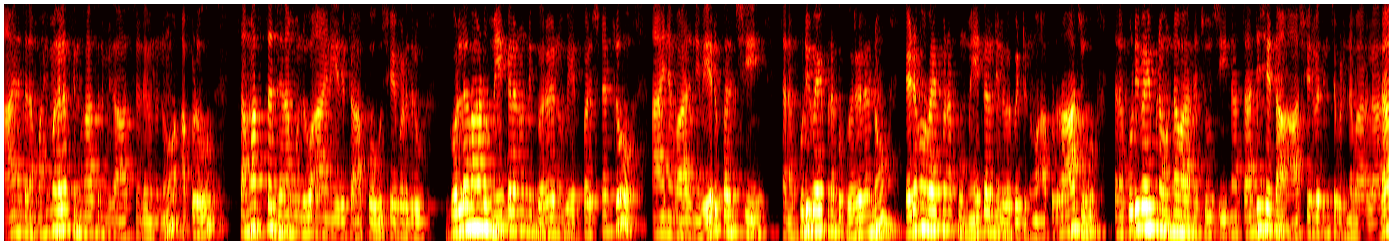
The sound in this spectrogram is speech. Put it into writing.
ఆయన తన మహిమగల సింహాసనం మీద ఆశ్రయుడును అప్పుడు సమస్త జనములు ఆయన ఎదుట పోగు చేయబడుదురు. గొల్లవాడు మేకల నుండి గొర్రెలను వేర్పరిచినట్లు ఆయన వారిని వేరుపరిచి తన కుడి వైపునకు గొర్రెలను ఎడమ వైపునకు మేకలు నిలవబెట్టును. అప్పుడు రాజు తన కుడి వైపున ఉన్న వారిని చూసి నా తండ్రి చేత ఆశీర్వదించబడిన వారులారా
